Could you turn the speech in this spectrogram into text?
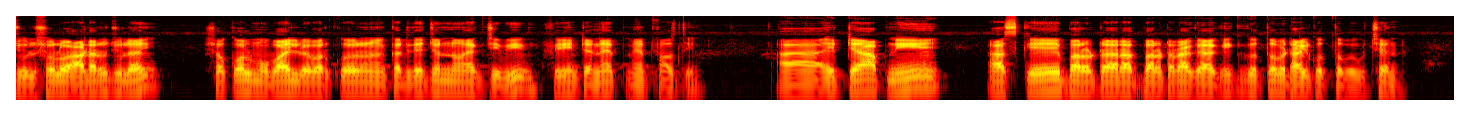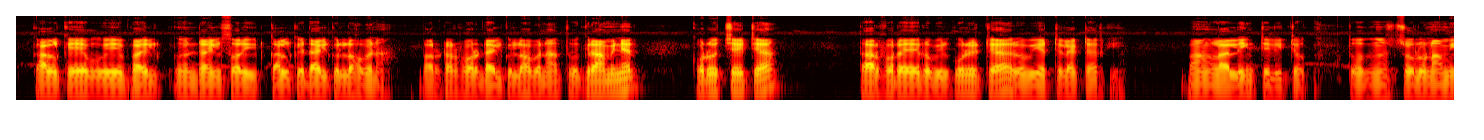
জুল ষোলো, আঠারো জুলাই সকল মোবাইল ব্যবহারকারীদের জন্য এক জিবি ফ্রি ইন্টারনেট নেট পাঁচ দিন। এটা আপনি আজকে বারোটা, রাত বারোটার আগে আগে কী করতে হবে? ডাইল করতে হবে, বুঝছেন? কালকে বাইল ডাইল সরি, কালকে ডাইল করলে হবে না। বারোটার পর ডাইল করলে হবে না। তো গ্রামীণের কোড হচ্ছে এটা। তারপরে রবির কোড এটা, রবি এয়ারটেল একটা আর কি। বাংলা লিঙ্ক টেলিটক তো চলুন আমি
